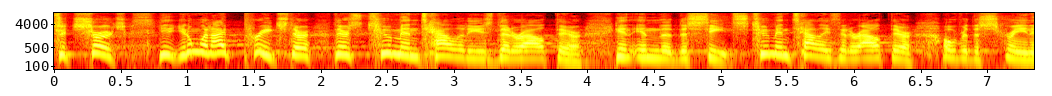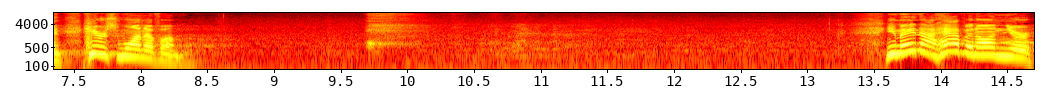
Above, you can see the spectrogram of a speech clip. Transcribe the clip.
to church, you, you know, when I preach, there, there's two mentalities that are out there in, in the, the seats, two mentalities that are out there over the screen. And here's one of them. You may not have it on your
